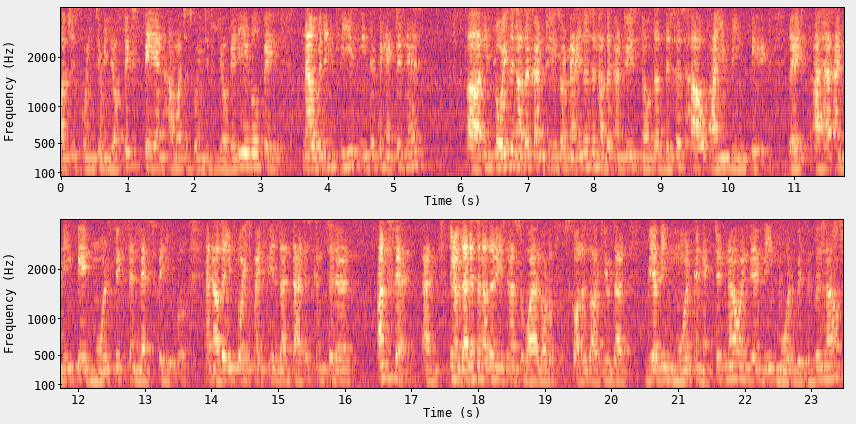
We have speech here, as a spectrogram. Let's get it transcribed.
much is going to be your fixed pay and how much is going to be your variable pay. Now with increased interconnectedness, uh, employees in other countries or managers in other countries know that this is how I am being paid, right? I am being paid more fixed and less variable. And other employees might feel that that is considered unfair. And you know that is another reason as to why a lot of scholars argue that we are being more connected now and we are being more visible now.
